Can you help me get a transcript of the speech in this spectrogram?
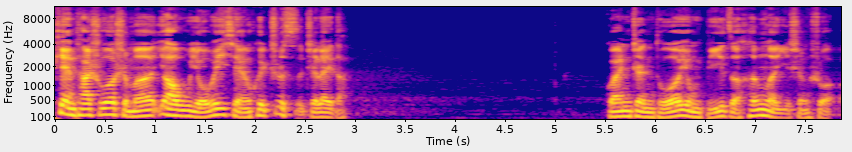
骗他说什么药物有危险会致死之类的？关振铎用鼻子哼了一声，说：“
